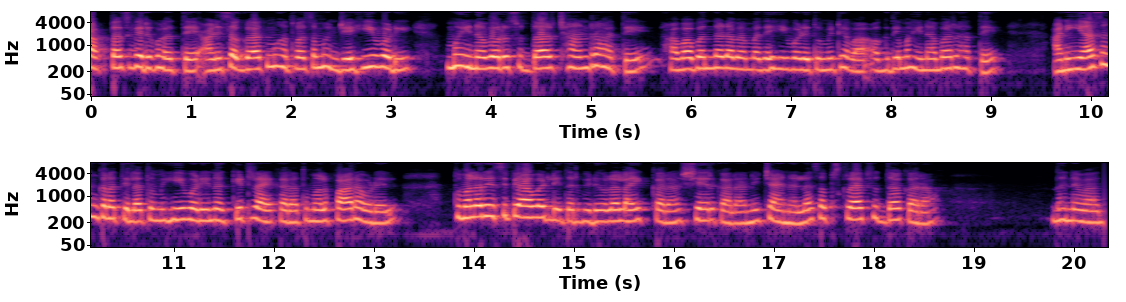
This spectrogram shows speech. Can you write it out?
टाकताच विरघळते आणि सगळ्यात महत्वाचं म्हणजे ही वडी महिनाभर सुद्धा छान राहते. हवाबंद डब्यामध्ये ही वडी तुम्ही ठेवा अगदी महिनाभर राहते. आणि या संक्रांतीला तुम्ही ही वडी नक्की ट्राय करा तुम्हाला फार आवडेल. तुम्हाला रेसिपी आवडली तर व्हिडिओला लाईक करा शेअर करा आणि चॅनलला सबस्क्राईबसुद्धा करा. धन्यवाद.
